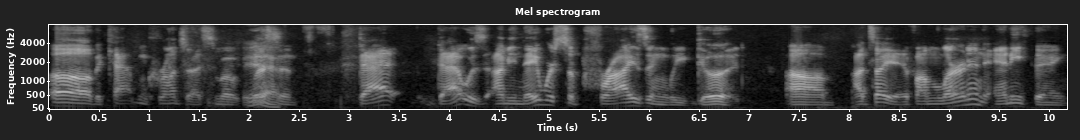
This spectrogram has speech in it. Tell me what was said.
Oh, the Captain Crunch I smoked. Yeah. Listen, that that was. I mean, they were surprisingly good. Um, I'll tell you, if I'm learning anything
